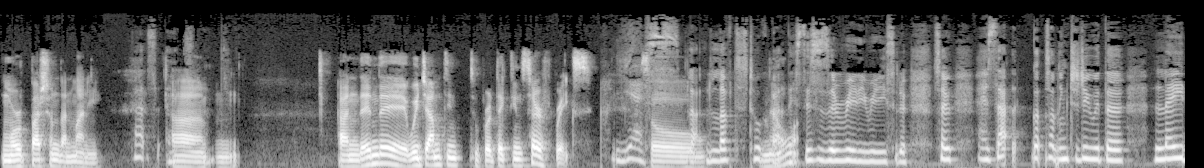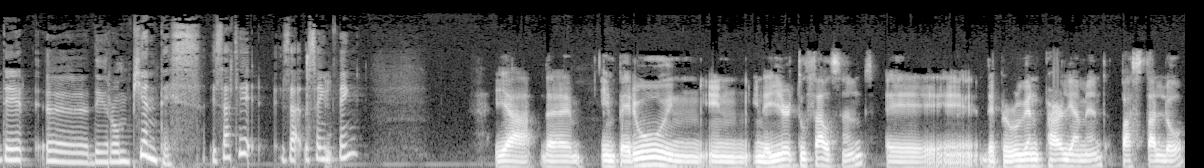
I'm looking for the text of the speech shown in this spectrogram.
more passion than money. That's excellent. Um, and then the, we jumped into protecting surf breaks. yes. so- Lo- love to talk about this. This is a really, really sort of. So, has that got something to do with the ley de, uh, de rompientes? Is that it? Is that the same thing? Yeah, the, in Peru, in, in, in the year 2000, uh, the Peruvian parliament passed a law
